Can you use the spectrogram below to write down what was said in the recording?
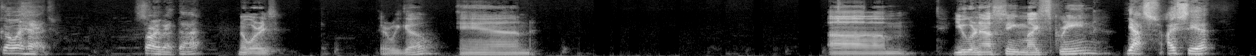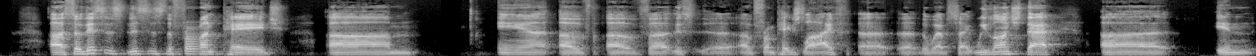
go ahead. Sorry about that. No worries. There we go. And um, you are now seeing my screen. Yes, I see it. Uh, so this is this is the front page. Um, and of of uh, this uh, of Front Page Live, uh, uh, the website. We launched that uh, in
